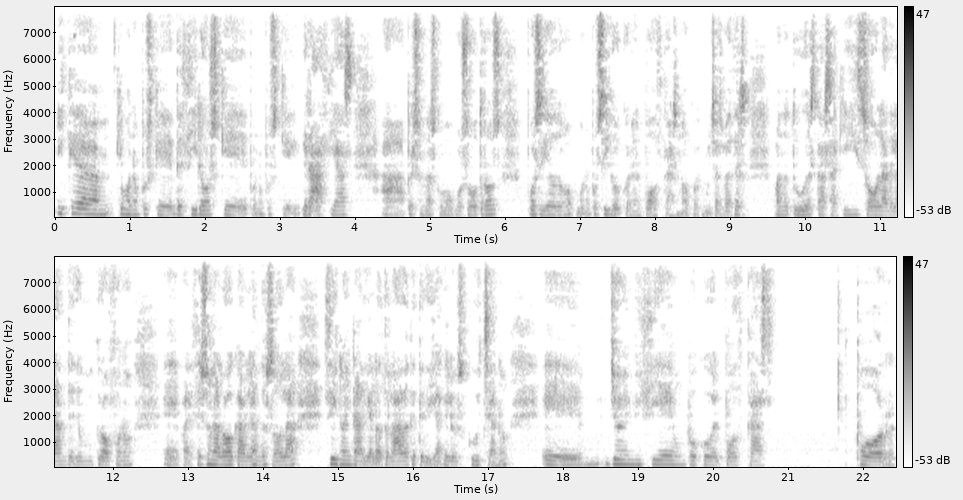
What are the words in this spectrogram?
y que, um, que, bueno, pues que deciros que, bueno, pues que gracias a personas como vosotros, pues yo, bueno, pues sigo con el podcast, ¿no? Porque muchas veces cuando tú estás aquí sola delante de un micrófono, eh, pareces una loca hablando sola, si no hay nadie al otro lado que te diga que lo escucha, ¿no? Eh, yo inicié un poco el podcast por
